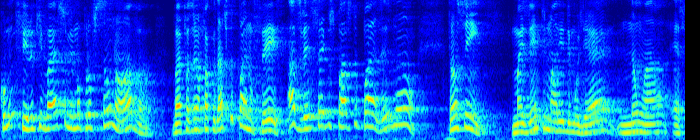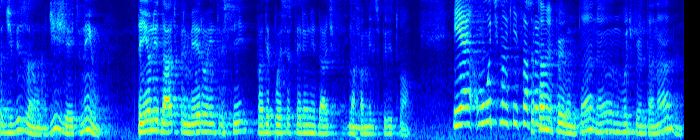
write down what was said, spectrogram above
Como um filho que vai assumir uma profissão nova, vai fazer uma faculdade que o pai não fez, às vezes segue os passos do pai, às vezes não. Então, assim, mas entre marido e mulher não há essa divisão, de jeito nenhum. Tem unidade primeiro entre si, para depois vocês terem unidade na família espiritual. E a- o último aqui só Você pra. tá me perguntando? Eu não vou te perguntar nada?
